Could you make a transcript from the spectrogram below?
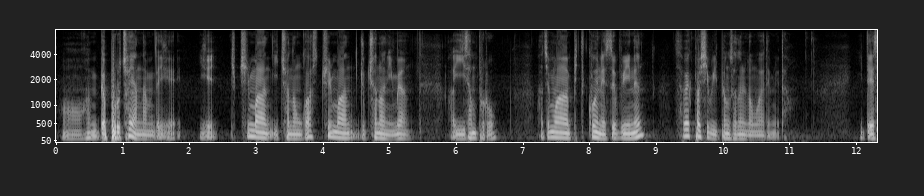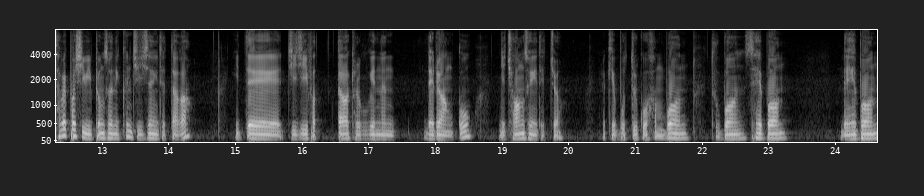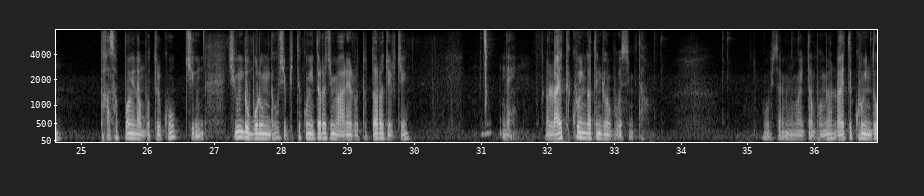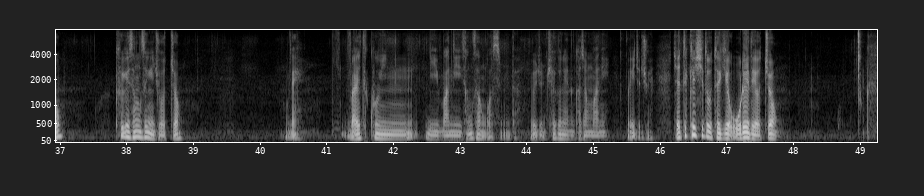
어, 한 몇 프로 차이 안 납니다. 이게 이게 17만 2천 원과 17만 6천 원이면 2, 3% 하지만 비트코인 SV는 482평선을 넘어야 됩니다. 이때 482평선이 큰 지지선이 됐다가 이때 지지 받다가 결국에는 내려앉고 이제 저항선이 됐죠. 이렇게 못 들고 한 번, 두 번, 세 번, 네 번, 다섯 번이나 못 들고 지금 지금도 모릅니다. 혹시 비트코인이 떨어지면 아래로 또 떨어질지. 네. 라이트코인 같은 경우 보겠습니다. 53일만 일단 보면 라이트코인도 크게 상승해 주었죠. 네. 라이트코인이 많이 상승한 것 같습니다. 요즘 최근에는 가장 많이 메이저 중에. 제트캐시도 되게 오래되었죠.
